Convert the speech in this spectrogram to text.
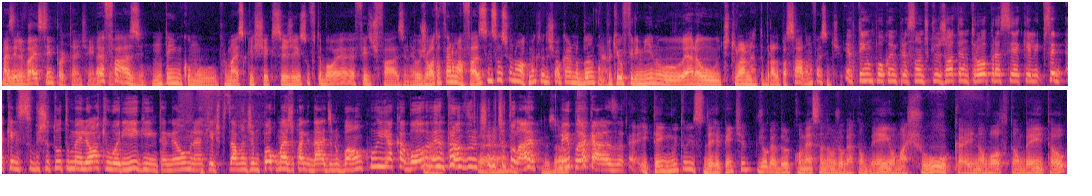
Mas ele vai ser importante ainda. É fase. Não tem como, por mais clichê que seja isso, o futebol é feito de fase. Né? O Jota está numa fase sensacional. Como é que você vai deixar o cara no banco é. porque o Firmino era o titular na temporada passada? Não faz sentido. Eu tenho um pouco a impressão de que o Jota entrou para ser aquele, ser aquele substituto melhor que o Origi, entendeu? Né? Que eles precisavam de um pouco mais de qualidade no banco e acabou é. entrando no time é. titular, Exato. meio por acaso. É, e tem muito isso. De repente o jogador começa a não jogar tão bem, ou machuca e não volta tão bem. Então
